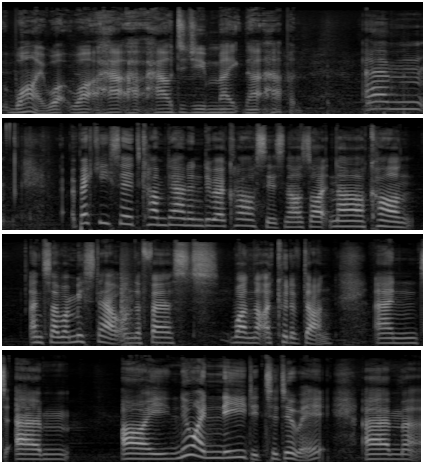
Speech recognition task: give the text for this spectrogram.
why? What? What? How? How, did you make that happen? Um, Becky said come down and do her classes, and I was like, no, I can't. And so I missed out on the first one that I could have done, and um, I knew I needed to do it. Um, uh,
